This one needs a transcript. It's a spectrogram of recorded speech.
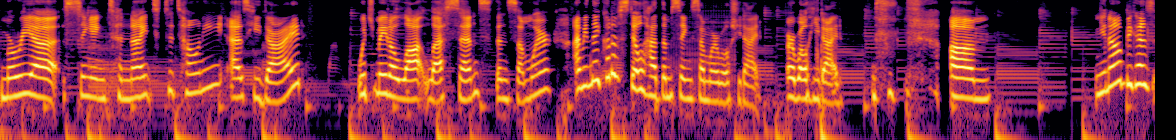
Maria singing tonight to Tony as he died, which made a lot less sense than somewhere. I mean, they could have still had them sing somewhere while she died or while he died. um you know, because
